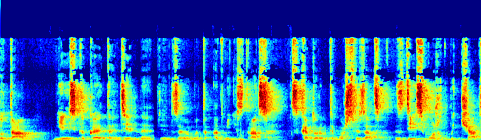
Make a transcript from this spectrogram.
то там есть какая-то отдельная, назовем это администрация, с которым ты можешь связаться. Здесь может быть чат,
